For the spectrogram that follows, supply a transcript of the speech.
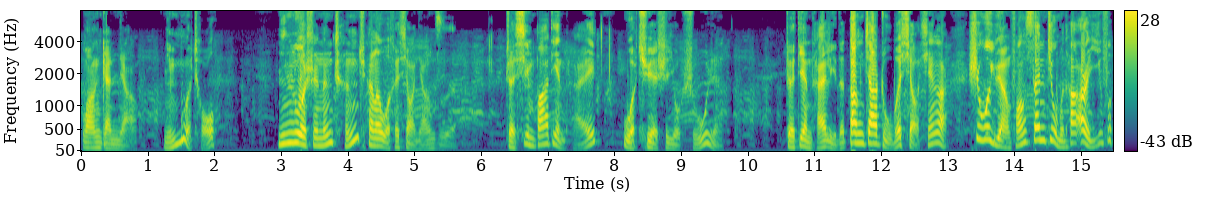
王干娘，您莫愁，您若是能成全了我和小娘子，这信八电台我确实有熟人。这电台里的当家主播小仙儿，是我远房三舅母他二姨夫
